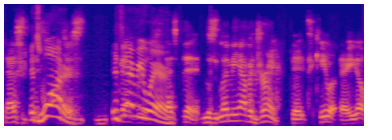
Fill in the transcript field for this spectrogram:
That's it's water. just it's beverage. everywhere. That's it. Just let me have a drink. Tequila. There you go.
